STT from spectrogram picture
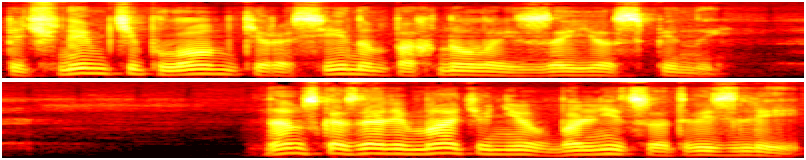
Печным теплом, керосином пахнуло из-за ее спины. «Нам сказали, мать у нее в больницу отвезли»,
